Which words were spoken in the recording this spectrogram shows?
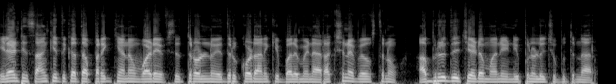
ఇలాంటి సాంకేతికత పరిజ్ఞానం వాడే శత్రువులను ఎదుర్కోవడానికి బలమైన రక్షణ వ్యవస్థను అభివృద్ధి చేయడం అని నిపుణులు చెబుతున్నారు.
